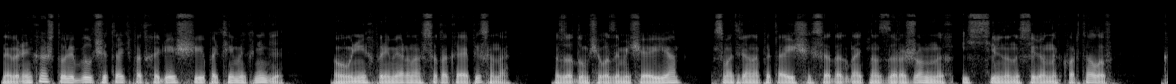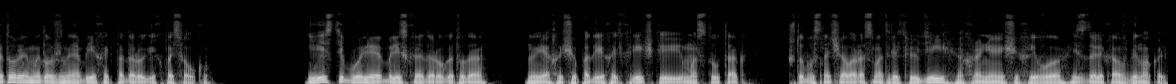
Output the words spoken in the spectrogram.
Наверняка, что любил читать подходящие по теме книги. В них примерно все так и описано. Задумчиво замечаю я, смотря на пытающихся догнать нас зараженных из сильно населенных кварталов, которые мы должны объехать по дороге к поселку. Есть и более близкая дорога туда, но я хочу подъехать к речке и мосту так, чтобы сначала рассмотреть людей, охраняющих его издалека в бинокль.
